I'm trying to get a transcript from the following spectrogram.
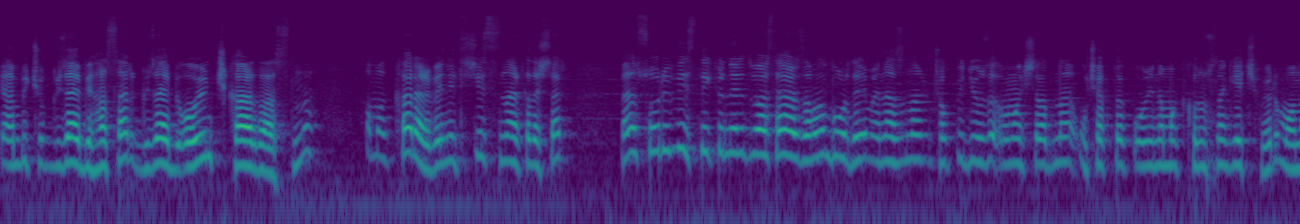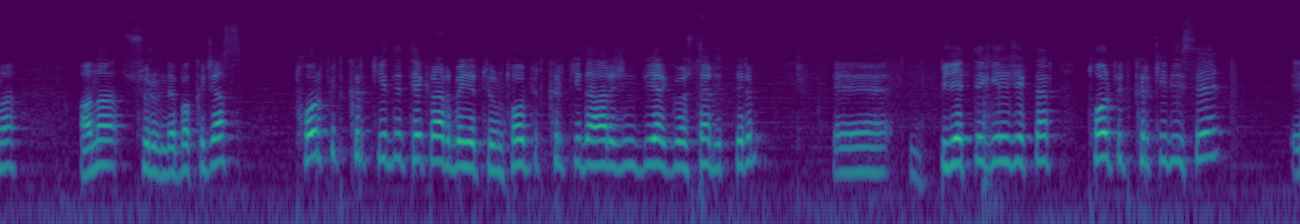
yani birçok güzel bir hasar, güzel bir oyun çıkardı aslında. Ama karar ve netice sizin arkadaşlar. Ben soru ve istek öneriniz varsa her zaman buradayım. En azından çok video uzatmamak için adına uçakla oynamak konusuna geçmiyorum. Ona ana sürümde bakacağız. Torpid 47 tekrar belirtiyorum. Torpid 47 haricinde diğer gösterdiklerim e, bilette gelecekler. Torpid 47 ise e,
